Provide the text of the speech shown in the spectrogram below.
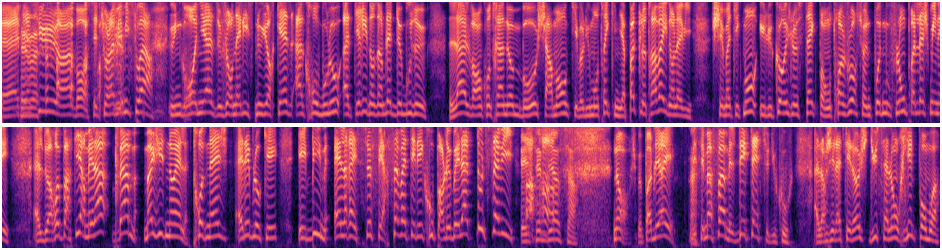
euh, bien sûr, hein. bon, c'est toujours la même histoire. Une grognasse de journaliste new-yorkaise accro au boulot atterrit dans un bled de bouseux. Là, elle va rencontrer un homme beau, charmant, qui va lui montrer qu'il n'y a pas que le travail dans la vie. Schématiquement, il lui corrige le steak pendant trois jours sur une peau de mouflon près de la cheminée. Elle doit repartir, mais là, bam, magie de Noël, trop de neige, elle est bloquée, et bim, elle reste se faire savater l'écrou par le Bella toute sa vie. Et t'aimes bien ça Non, je peux pas blairer. Mais c'est ma femme, elle déteste du coup. Alors j'ai la téloche du salon rien que pour moi.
